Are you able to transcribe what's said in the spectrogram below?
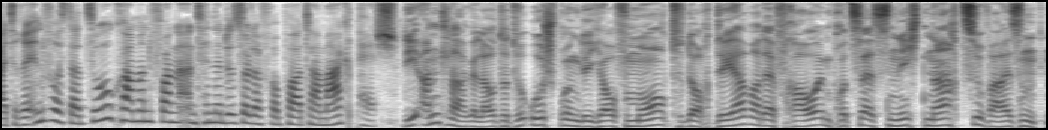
Weitere Infos dazu kommen von Antenne Düsseldorf Reporter Mark Pesch. Die Anklage lautete ursprünglich auf Mord, doch der war der Frau im Prozess nicht nachzuweisen.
